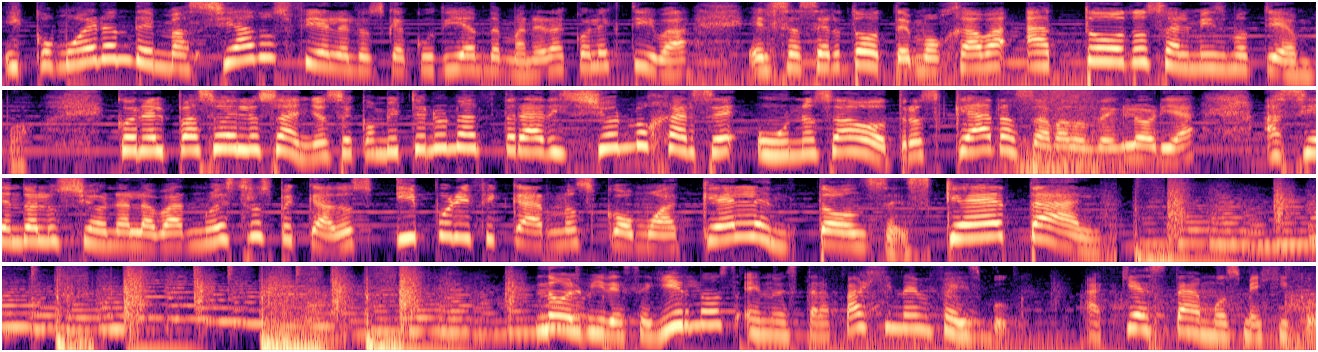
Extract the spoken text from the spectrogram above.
y como eran demasiados fieles los que acudían de manera colectiva, el sacerdote mojaba a todos al mismo tiempo. Con el paso de los años se convirtió en una tradición mojarse unos a otros cada sábado de gloria, haciendo alusión a lavar nuestros pecados y purificarnos como aquel entonces. ¿Qué tal? No olvides seguirnos en nuestra página en Facebook. Aquí estamos, México.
